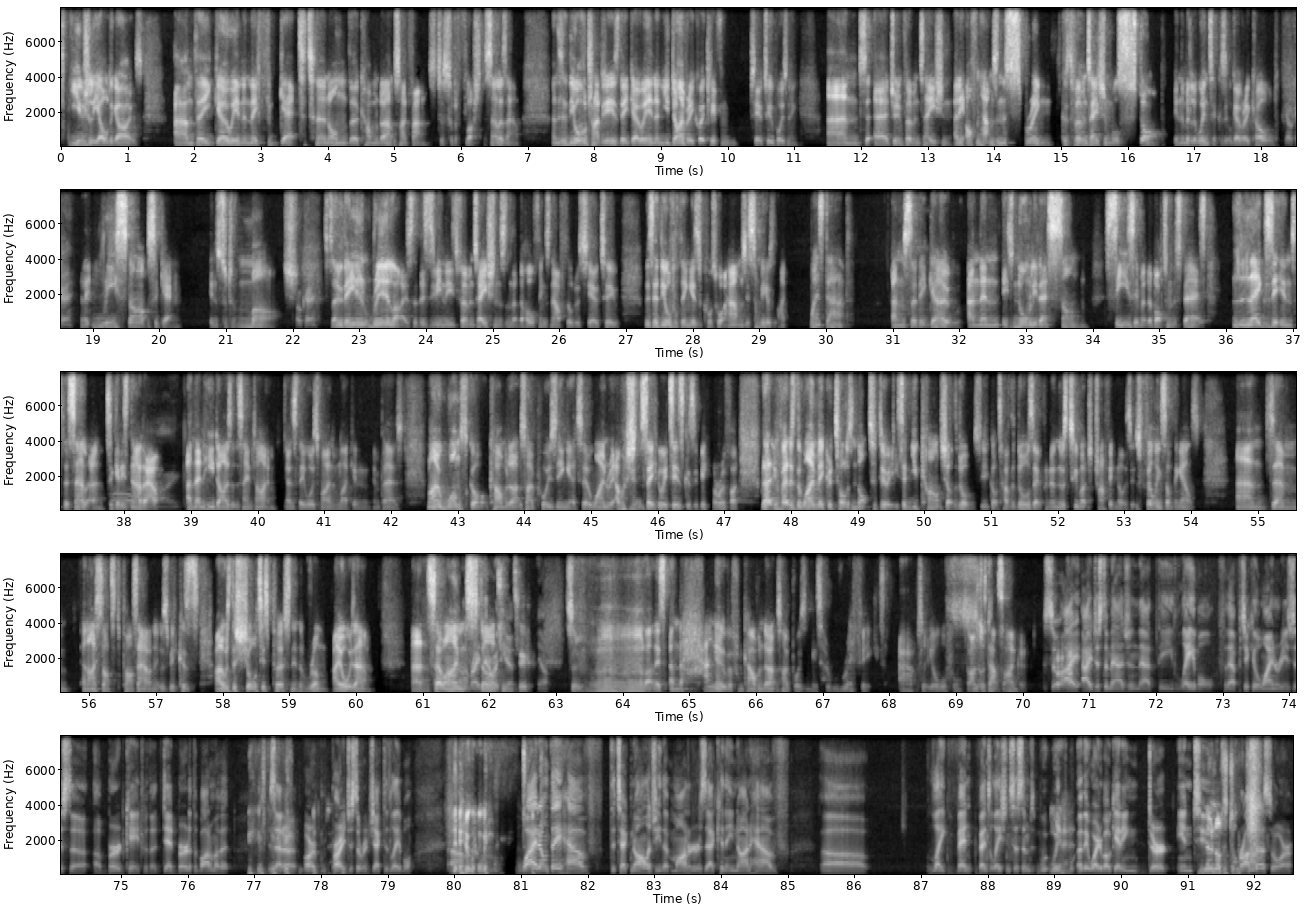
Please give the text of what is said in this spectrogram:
usually older guys. And they go in and they forget to turn on the carbon dioxide fans to sort of flush the cellars out. And so the awful tragedy is they go in and you die very quickly from CO2 poisoning and uh, during fermentation. And it often happens in the spring because the fermentation will stop in the middle of winter because it'll go very cold okay and it restarts again in sort of March. okay So they didn't realize that there's been these fermentations and that the whole thing's now filled with CO2. They said the awful thing is, of course, what happens is somebody goes like, "Where's Dad?" And so they go, and then it's normally their son sees him at the bottom of the stairs, legs it into the cellar to get his dad Oh out, and then he dies at the same time. And so they always find them like in, in pairs. And I once got carbon dioxide poisoning at a winery. I shouldn't say who it is because it'd be horrified. But in fairness, the winemaker told us not to do it. He said, you can't shut the doors. You've got to have the doors open. And there was too much traffic noise. It was filming something else. And um, and I started to pass out. And it was because I was the shortest person in the room. I always am. And so I'm, I'm right starting to Yeah. of uh, like this. And the hangover from carbon dioxide poisoning is horrific. It's absolutely awful. So I was just outside So I, I just imagine that the label for that particular winery is just a, a bird cage with a dead bird at the bottom of it. Is that a or probably just a rejected label? Um, why don't they have the technology that monitors that? Can they not have uh, like vent ventilation systems? W- would- Yeah. Are they worried about getting dirt into No, not at the all. process or?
